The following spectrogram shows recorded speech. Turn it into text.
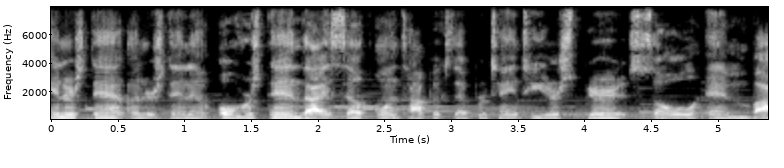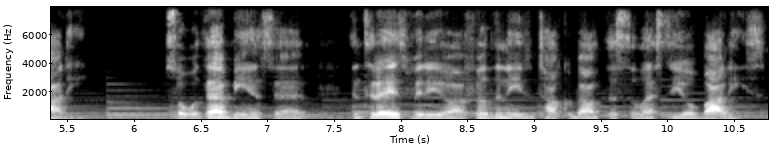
understand, understand, and overstand thyself on topics that pertain to your spirit, soul, and body. So, with that being said, in today's video, I feel the need to talk about the celestial bodies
